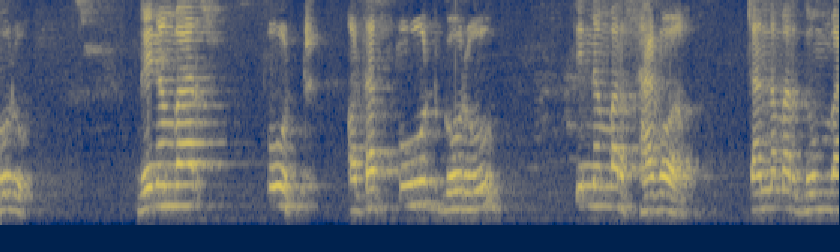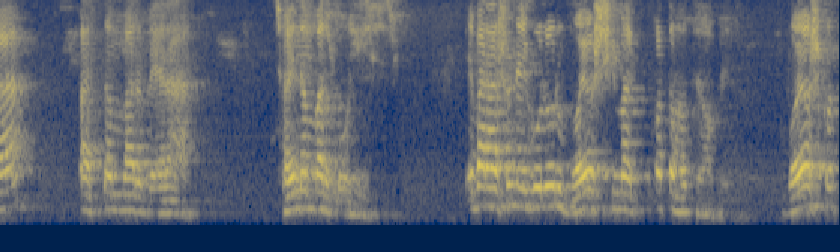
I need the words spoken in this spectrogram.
গরু, দুই নাম্বার উট, অর্থাৎ উট, গরু, তিন নম্বর ছাগল চার নাম্বার দুম্বা, পাঁচ নাম্বার ভেড়া ছয় নাম্বার মহিষ। এবার আসুন এগুলোর বয়স সীমা কত হতে হবে? বয়স কত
